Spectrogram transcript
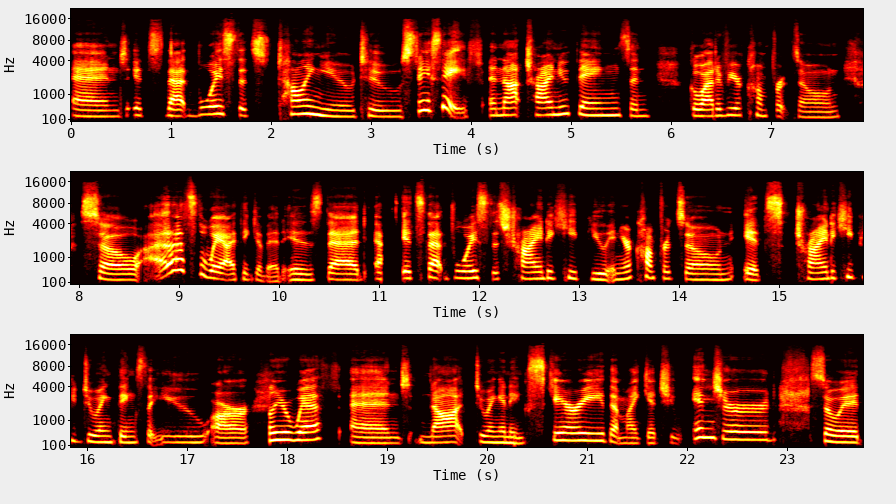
And it's that voice that's telling you to stay safe and not try new things and go out of your comfort zone. So that's the way I think of it is that it's that voice that's trying to keep you in your comfort zone. It's trying to keep you doing things that you are familiar with and not doing anything scary that might get you injured. So it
